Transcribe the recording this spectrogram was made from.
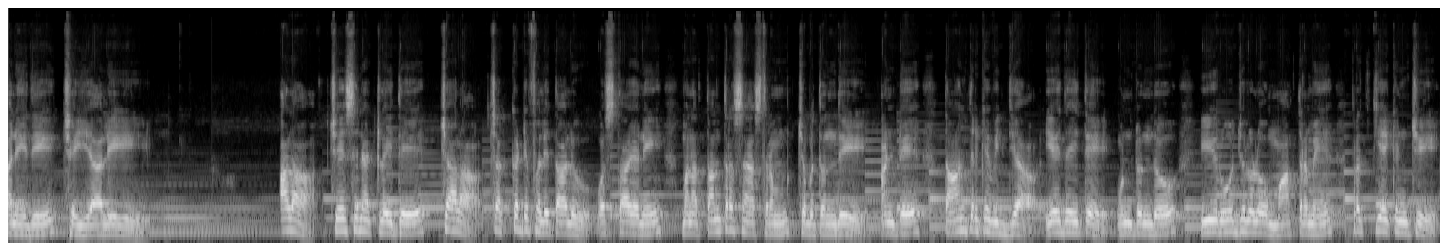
అనేది చెయ్యాలి. అలా చేసినట్లయితే చాలా చక్కటి ఫలితాలు వస్తాయని మన తంత్రశాస్త్రం చెబుతుంది. అంటే తాంత్రిక విద్య ఏదైతే ఉంటుందో ఈ రోజులలో మాత్రమే ప్రత్యేకించి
